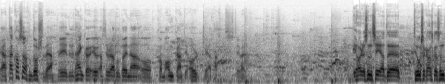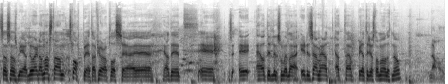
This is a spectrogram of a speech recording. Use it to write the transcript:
Ja, det kostar från dårsen det. Vi, vi tänker att vi är alltid inne och kommer omgång till ordentliga takt. Det är. Jag hörde sen säga att det tog så ganska sen så som att nu är det nästan sloppet av fjärde plats. Ja det är jag har det liksom eller är det samma här att att blir just just omöjligt nu. No,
